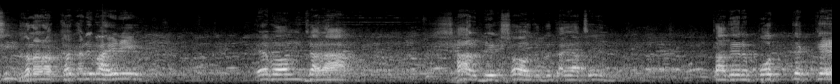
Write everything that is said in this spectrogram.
শৃঙ্খলা রক্ষাকারী বাহিনী এবং যারা সার্বিক সহযোগিতায় আছেন, তাদের প্রত্যেককে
